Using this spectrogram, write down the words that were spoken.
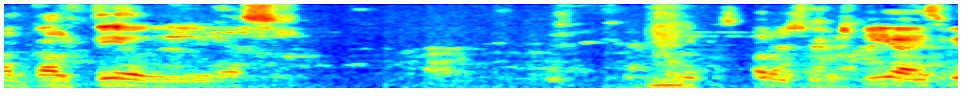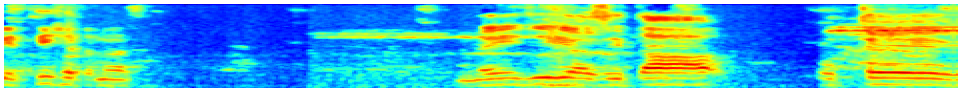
ਬਸ ਗਲਤੀ ਹੋ ਗਈ ਜੀ ਬਸ। ਤੁਸੀਂ ਕਿਸ ਤਰ੍ਹਾਂ ਸੋਚ ਕੀ ਆਏ ਸੀ? ਵੀ ਇੱਥੇ ਹੀ ਛੱਡਣਾ ਸੀ? ਨਹੀਂ ਜੀ ਅਸੀਂ ਤਾਂ ਉੱਥੇ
